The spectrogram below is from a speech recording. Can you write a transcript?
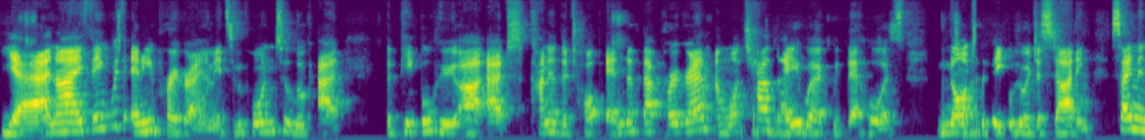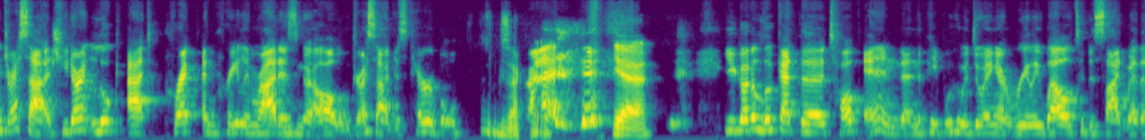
Yeah, and I think with any program, it's important to look at the people who are at kind of the top end of that program and watch how they work with their horse, not right. the people who are just starting. Same in dressage. You don't look at prep and prelim riders and go, oh, dressage is terrible. Exactly. Right? Yeah. you got to look at the top end and the people who are doing it really well to decide whether,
